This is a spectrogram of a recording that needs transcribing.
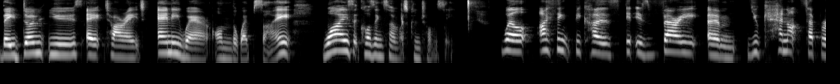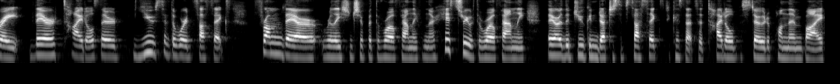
They don't use HRH anywhere on the website. Why is it causing so much controversy? Well, I think because it is very, um, you cannot separate their titles, their use of the word Sussex, from their relationship with the royal family, from their history with the royal family. They are the Duke and Duchess of Sussex because that's a title bestowed upon them by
